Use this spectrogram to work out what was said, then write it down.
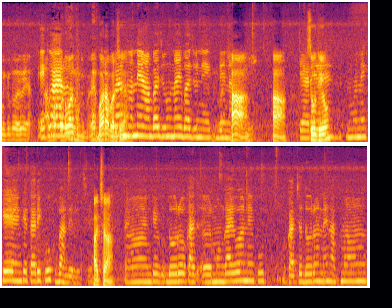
મેં કીધું હવે. બરાબર છે. મને આ બાજુ ઉનાઈ બાજુ ને એક બેન હા હા. શું થયું? મને કે એમ કે તારી કૂખ બાંધેલી છે. અચ્છા. એમ કે દોરો મંગાવ્યો અને કૂખ કાચો દોરો ને હાથમાં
